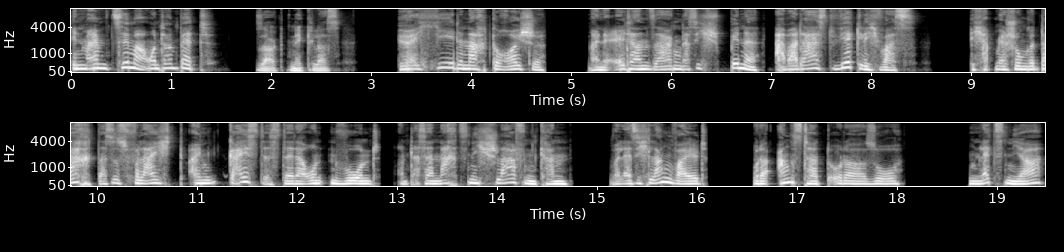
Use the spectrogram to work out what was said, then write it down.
In meinem Zimmer unterm Bett, sagt Niklas, höre ich jede Nacht Geräusche. Meine Eltern sagen, dass ich spinne, aber da ist wirklich was. Ich hab mir schon gedacht, dass es vielleicht ein Geist ist, der da unten wohnt und dass er nachts nicht schlafen kann, weil er sich langweilt oder Angst hat oder so. Im letzten Jahr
